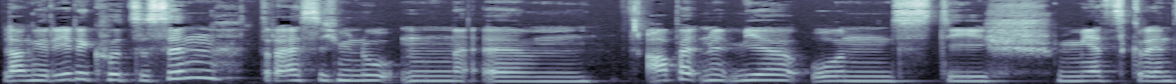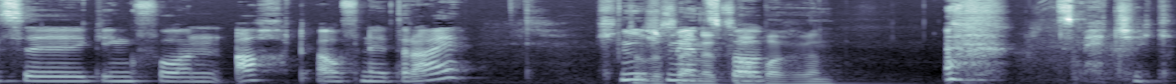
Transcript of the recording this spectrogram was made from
lange Rede, kurzer Sinn, 30 Minuten ähm, Arbeit mit mir und die Schmerzgrenze ging von 8 auf eine 3. Knieschmerz du bist eine Zauberin. das Magic.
